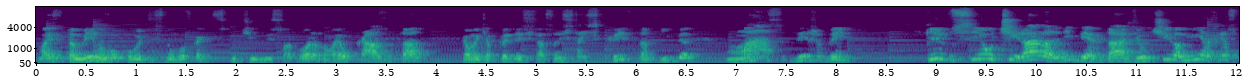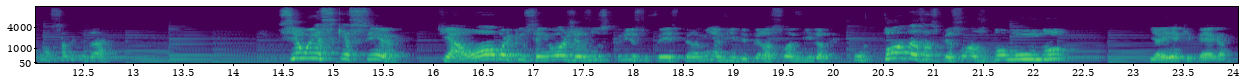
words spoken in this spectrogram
mas também não vou, como eu disse, não vou ficar discutindo isso agora, não é o caso, tá? Realmente a predestinação está escrita na Bíblia, mas veja bem, querido, se eu tirar a liberdade, eu tiro a minha responsabilidade. Se eu esquecer que a obra que o Senhor Jesus Cristo fez pela minha vida e pela sua vida, por todas as pessoas do mundo, e aí é que pega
